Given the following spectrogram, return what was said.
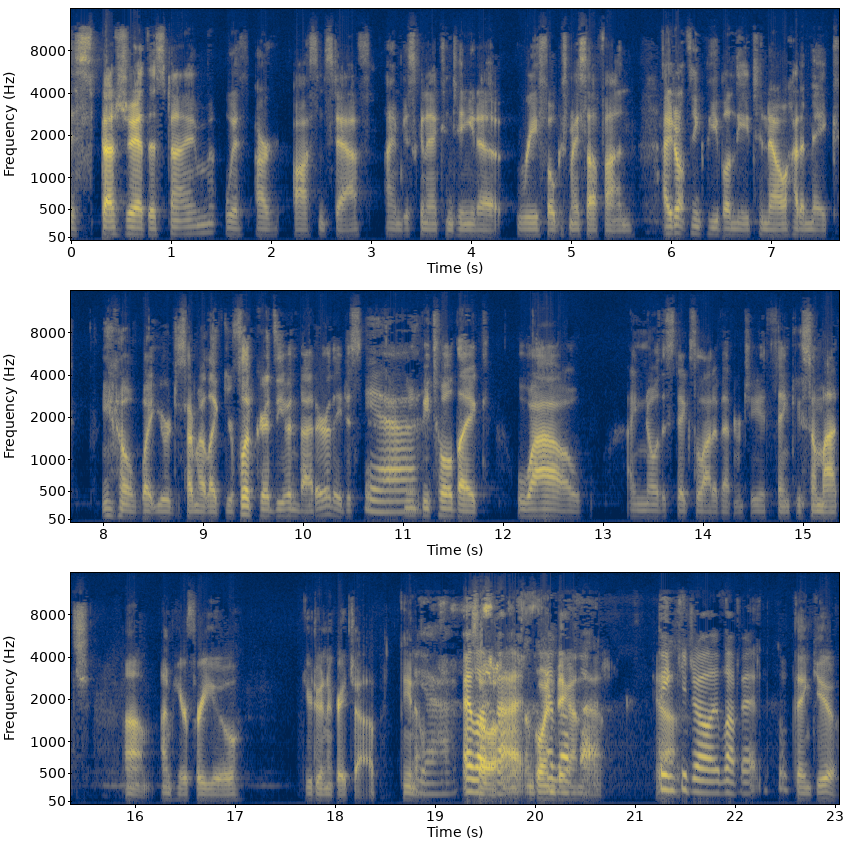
especially at this time with our awesome staff, I'm just going to continue to refocus myself on. I don't think people need to know how to make, you know, what you were just talking about, like your flip grids even better. They just yeah. need to be told, like, wow, I know this takes a lot of energy. Thank you so much. Um, I'm here for you. You're doing a great job. You know. Yeah, I love so that. I'm going I big on that. that. Yeah. Thank you, Joel. I love it. Thank you.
